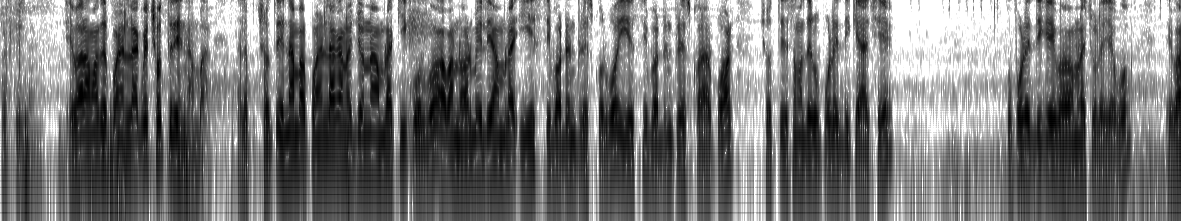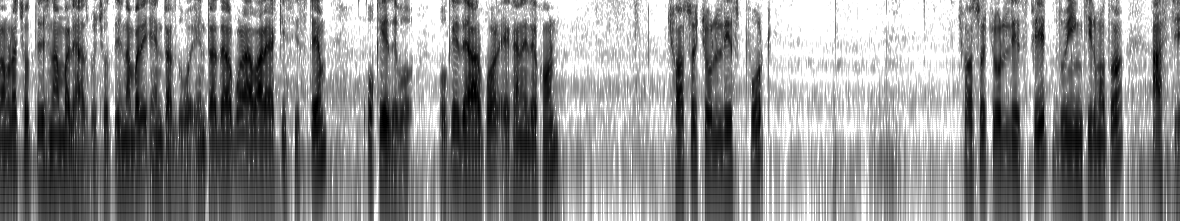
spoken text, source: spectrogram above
ছত্রিশ নম্বর এবার আমাদের পয়েন্ট লাগবে ছত্রিশ নাম্বার তাহলে ছত্রিশ নাম্বার পয়েন্ট লাগানোর জন্য আমরা কি করব? আবার নর্মালি আমরা ইএসসি বাটন প্রেস করব। ইএসসি বাটন প্রেস করার পর ছত্রিশ আমাদের উপরের দিকে আছে। উপরের দিকে এইভাবে আমরা চলে যাব। এবার আমরা ছত্রিশ নাম্বারে আসব। ছত্রিশ নাম্বারে এন্টার দেবো। এন্টার দেওয়ার পর আবার একই সিস্টেম ওকে দেব। ওকে দেওয়ার পর এখানে দেখুন, ছশো চল্লিশ ফুট, ছশো চল্লিশ ফিট দুই ইঞ্চির মতো আসছে।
